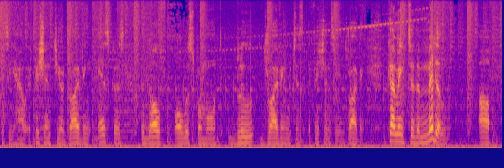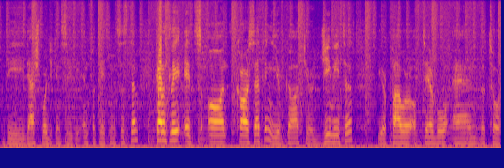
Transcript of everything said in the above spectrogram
to see how efficient your driving is because the golf always promote blue driving which is efficiency in driving. Coming to the middle of the dashboard you can see the infotainment system. Currently it's on car setting. You've got your g meter your power of turbo and the torque.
